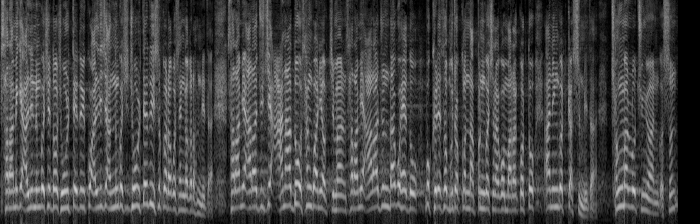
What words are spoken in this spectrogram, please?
사람에게 알리는 것이 더 좋을 때도 있고 알리지 않는 것이 좋을 때도 있을 거라고 생각을 합니다. 사람이 알아주지 않아도 상관이 없지만 사람이 알아준다고 해도 뭐 그래서 무조건 나쁜 것이라고 말할 것도 아닌 것 같습니다. 정말로 중요한 것은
